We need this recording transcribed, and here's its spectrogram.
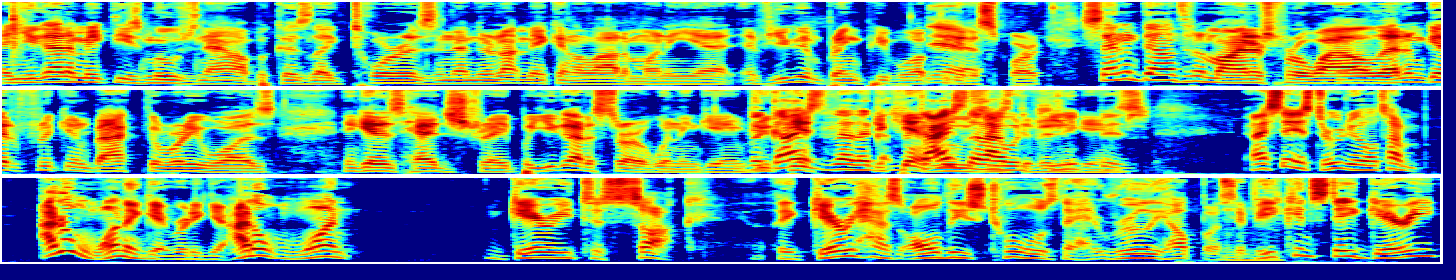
And you got to make these moves now because like Torres and them, they're not making a lot of money yet. If you can bring people up to get a spark, send him down to the minors for a while, let him get freaking back to where he was and get his head straight. But you got to start winning games. the You guys that you the guys that I would keep games. is, I say this to Rudy all the time. I don't want to get rid of Gary. I don't want Gary to suck. Like Gary has all these tools that really help us. If he Mm-hmm. can stay Gary,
